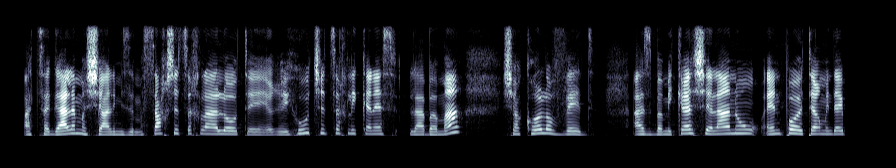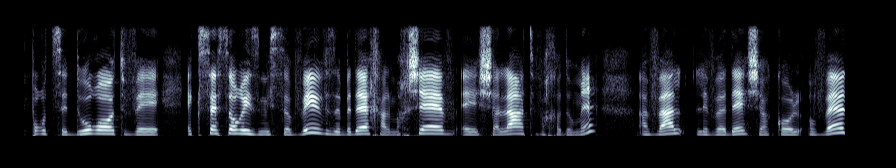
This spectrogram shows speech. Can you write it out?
הצגה למשל, אם זה מסך שצריך לעלות, אה, ריהוט שצריך להיכנס לבמה, שהכל עובד. אז במקרה שלנו אין פה יותר מדי פרוצדורות ואקססוריז מסביב, זה בדרך כלל מחשב, אה, שלט וכדומה, אבל לוודא שהכל עובד.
